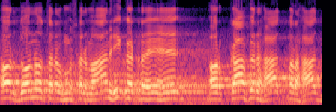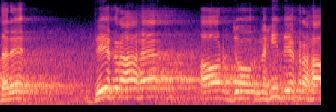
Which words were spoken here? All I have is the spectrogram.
اور دونوں طرف مسلمان ہی کٹ رہے ہیں اور کافر ہاتھ پر ہاتھ دھرے دیکھ رہا ہے اور جو نہیں دیکھ رہا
